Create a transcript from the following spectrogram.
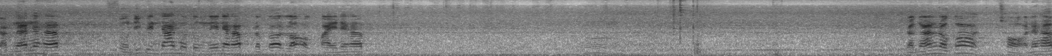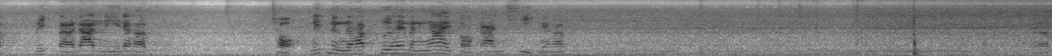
จากนั้นนะครับ ส่วนที่เป็นด้านบนตรงนี้นะครับ แล้วก็เลาะออกไปนะครับจากนั้นเราก็เฉาะนะครับพลิกมาด้านนี้นะครับ เฉาะนิดนึงนะครับ เพื่อให้มันง่ายต่อการฉีกนะครับนะครับ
